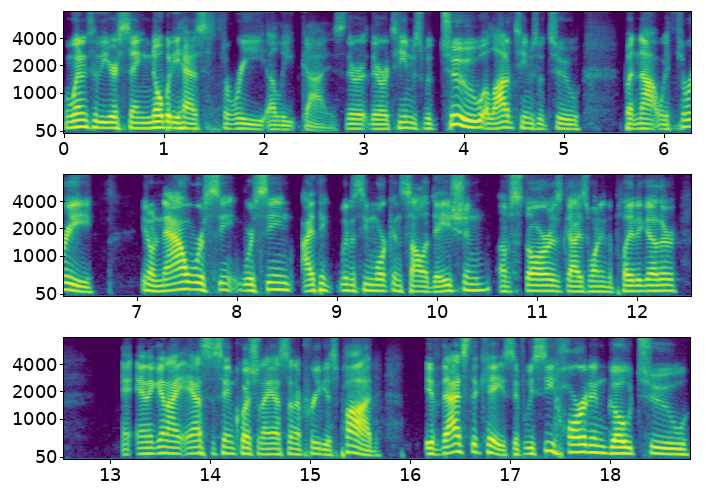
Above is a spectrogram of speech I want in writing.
we went into the year saying nobody has three elite guys. There there are teams with two, a lot of teams with two, but not with three. You know, now we're seeing we're seeing I think we're going to see more consolidation of stars, guys wanting to play together. And again, I asked the same question I asked on a previous pod. If that's the case, if we see Harden go to,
